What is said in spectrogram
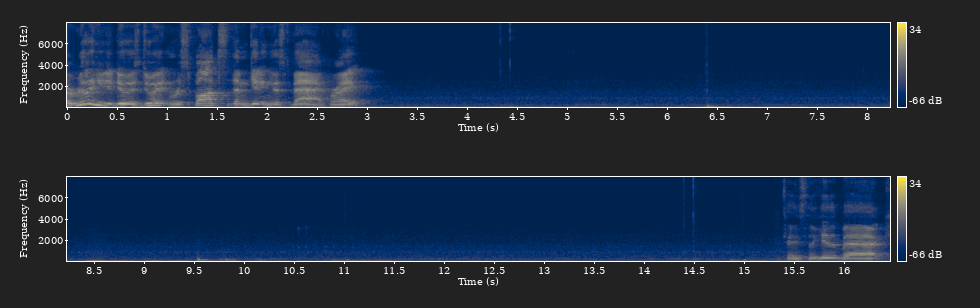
What I really need to do is do it in response to them getting this back, right? Okay, so they get it back.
